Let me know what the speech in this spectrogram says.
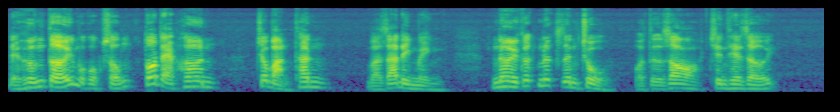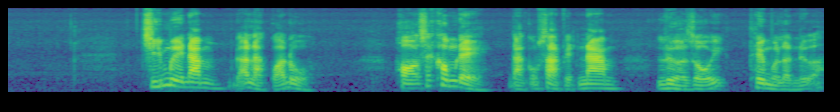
để hướng tới một cuộc sống tốt đẹp hơn cho bản thân và gia đình mình, nơi các nước dân chủ và tự do trên thế giới. 90 năm đã là quá đủ. Họ sẽ không để Đảng Cộng sản Việt Nam lừa dối thêm một lần nữa.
